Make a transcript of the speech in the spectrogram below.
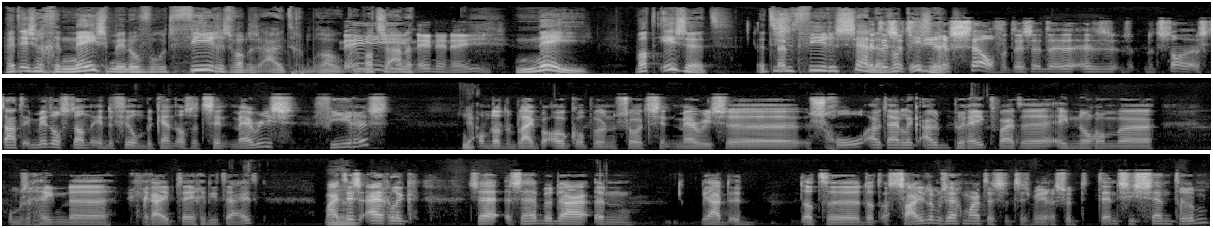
Het is een geneesmiddel voor het virus wat is uitgebroken. Nee, wat ze aan het... nee, nee, nee. Nee, wat is het? Het is Het- het, virus zelf. het is Wat het is virus zelf. Het, is, het, het sta- staat inmiddels dan in de film bekend als het St. Mary's virus. Ja. Omdat het blijkbaar ook op een soort St. Mary's eh, school uiteindelijk uitbreekt. Waar het eh, enorm eh, om zich heen grijpt tegen die tijd. Maar Ja. het is eigenlijk... Ze, ze hebben daar een... Ja, de- dat, dat asylum, zeg maar. Het is, het is meer een soort detentiecentrum.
